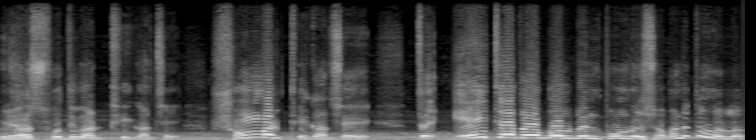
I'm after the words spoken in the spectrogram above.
বৃহস্পতিবার ঠিক আছে, সোমবার ঠিক আছে। তো এইটা বলবেন পনেরো সাবানে তো হলো।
